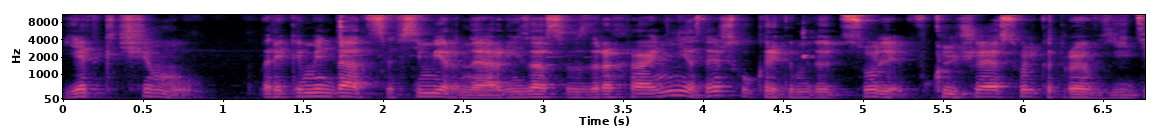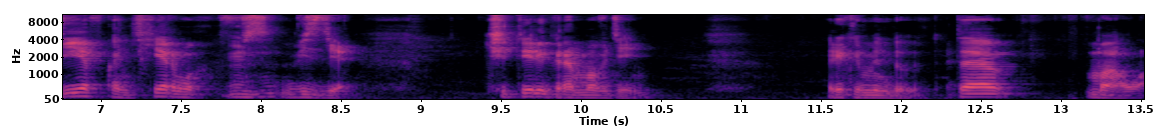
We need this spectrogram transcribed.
И это к чему? Рекомендация Всемирной организации здравоохранения, знаешь, сколько рекомендует соли, включая соль, которая в еде, в консервах, Мгм. везде? 4 грамма в день рекомендуют. Это мало.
